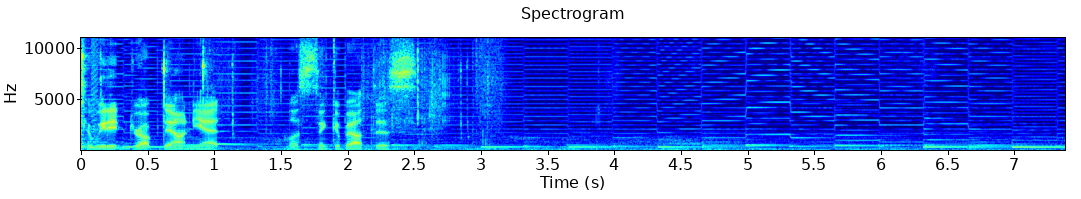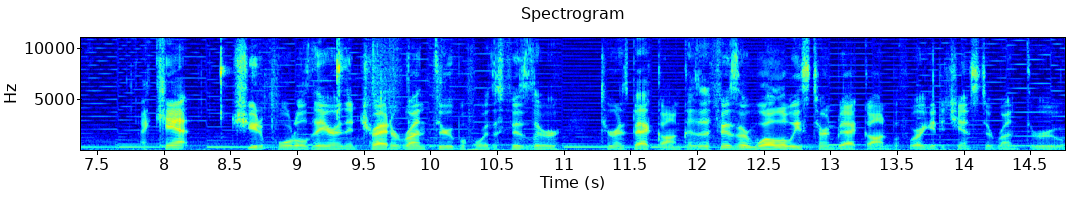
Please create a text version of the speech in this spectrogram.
till we didn't drop down yet. Let's think about this. I can't shoot a portal there and then try to run through before the Fizzler turns back on, because the Fizzler will always turn back on before I get a chance to run through.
